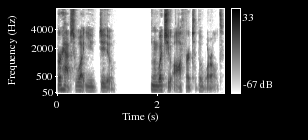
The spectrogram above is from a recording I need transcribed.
perhaps what you do and what you offer to the world.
